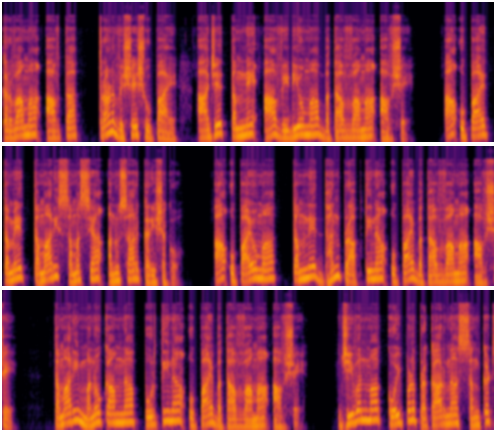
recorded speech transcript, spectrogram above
કરવામાં આવતા ત્રણ વિશેષ ઉપાય આજે તમને આ વિડીયોમાં બતાવવામાં આવશે. આ ઉપાય તમે તમારી સમસ્યા અનુસાર કરી શકો. આ ઉપાયોમાં તમને ધન પ્રાપ્તિના ઉપાય બતાવવામાં આવશે. તમારી મનોકામના પૂર્તિના ઉપાય બતાવવામાં આવશે. જીવનમાં કોઈ પણ પ્રકારના સંકટ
